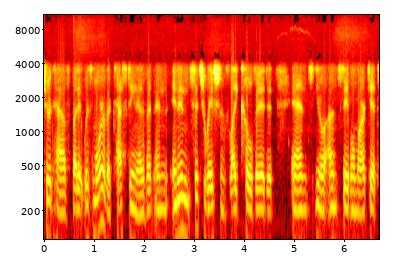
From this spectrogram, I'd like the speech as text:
should have, but it was more of a testing of it. And, and in situations like COVID and, and you know unstable market,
